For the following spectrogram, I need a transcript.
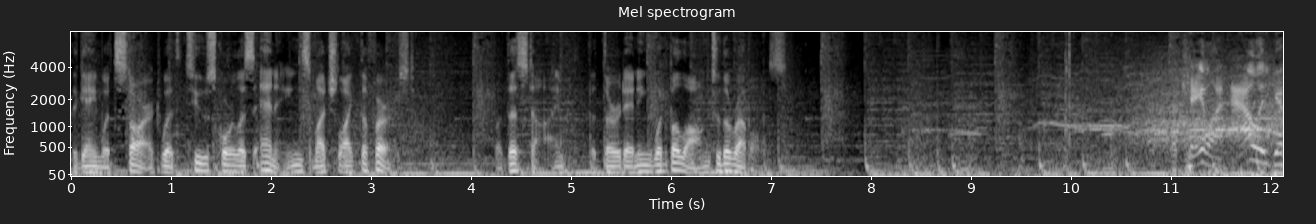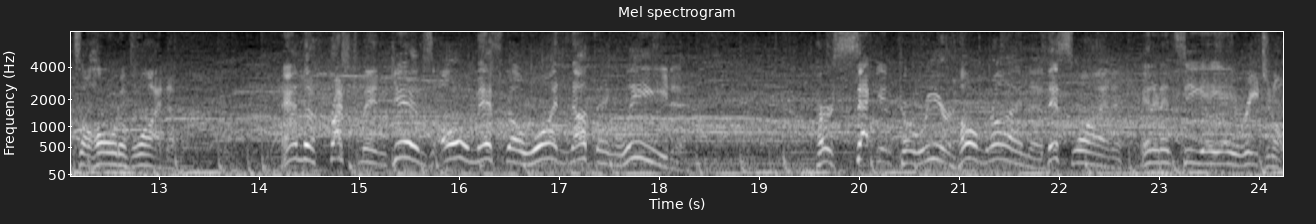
The game would start with two scoreless innings, much like the first. But this time, the third inning would belong to the Rebels. Kayla Alley gets a hold of one. And the freshman gives Ole Miss the 1 0 lead. Her second career home run, this one in an NCAA regional.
